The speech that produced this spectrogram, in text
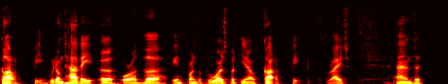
karppi. We don't have a uh or a the in front of the words, but you know, karppi, right? And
